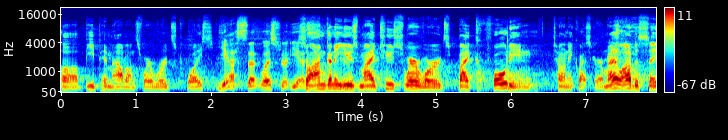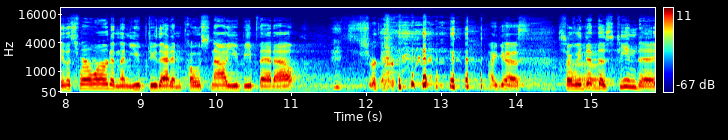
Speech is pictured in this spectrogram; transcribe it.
uh, beep him out on swear words twice." Yes, that was true. Yes. So I'm going to Yeah. use my two swear words by quoting Tony Kester. Am I allowed to say the swear word, and then you do that in post? Now you beep that out. Sure. I guess. So we did uh, this teen day,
